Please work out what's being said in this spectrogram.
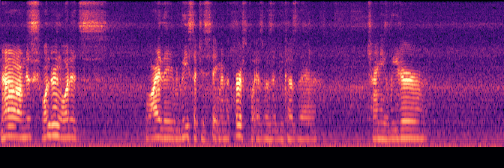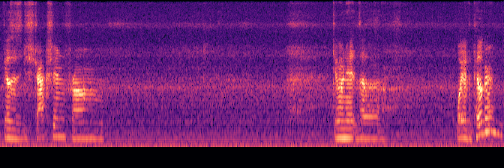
Now I'm just wondering what it's why they released such a statement in the first place. Was it because their Chinese leader feels it's a distraction from doing it the way of the pilgrims?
